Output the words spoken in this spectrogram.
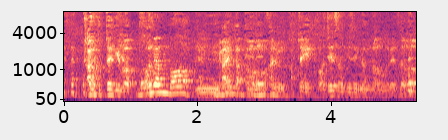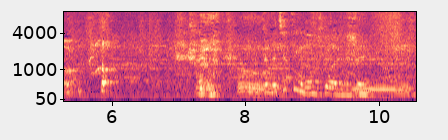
아 갑자기 막, 뭐면 뭐 음, 아니, 가, 어, 그래서. 아니, 갑자기 거제석이 생각나고 그래서. 아니, 어, 근데 채팅이 너무 웃겨가지고 음,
